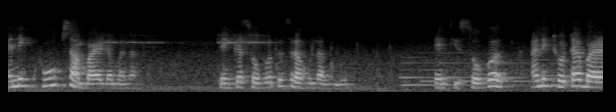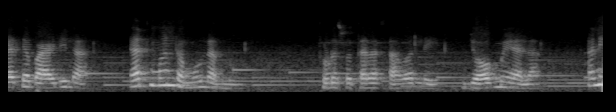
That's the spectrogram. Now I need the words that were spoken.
यांनी खूप सांभाळलं मला. त्यांच्यासोबतच राहू लागलो. त्यांची सोबत आणि छोट्या बाळाच्या बाळडीला यात मन रमवू लागलो. थोडं स्वतःला सावरले जॉब मिळाला आणि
